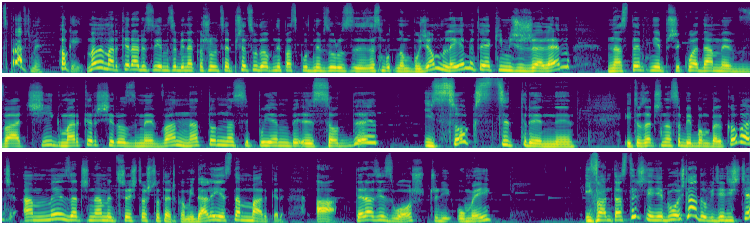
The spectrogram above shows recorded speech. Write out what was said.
Sprawdźmy. Okej, mamy markera, rysujemy sobie na koszulce przecudowny, paskudny wzór ze smutną buzią, lejemy to jakimś żelem, następnie przykładamy wacik, marker się rozmywa, na to nasypujemy y, sodę i sok z cytryny. I to zaczyna sobie bąbelkować, a my zaczynamy trzeć to szczoteczką. I dalej jest tam marker. A, teraz jest łoż, czyli umyj. I fantastycznie, nie było śladu, widzieliście?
